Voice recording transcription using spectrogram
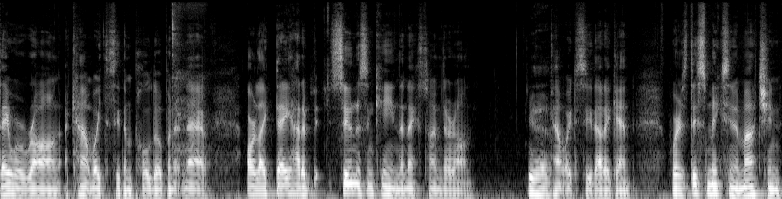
They were wrong. I can't wait to see them pulled up on it now. Or like they had a Souness and Keane the next time they're on. yeah, Can't wait to see that again. Whereas this mixing and matching,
